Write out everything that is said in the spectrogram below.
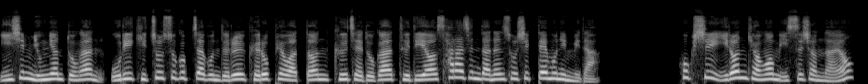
26년 동안 우리 기초수급자분들을 괴롭혀왔던 그 제도가 드디어 사라진다는 소식 때문입니다. 혹시 이런 경험 있으셨나요?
